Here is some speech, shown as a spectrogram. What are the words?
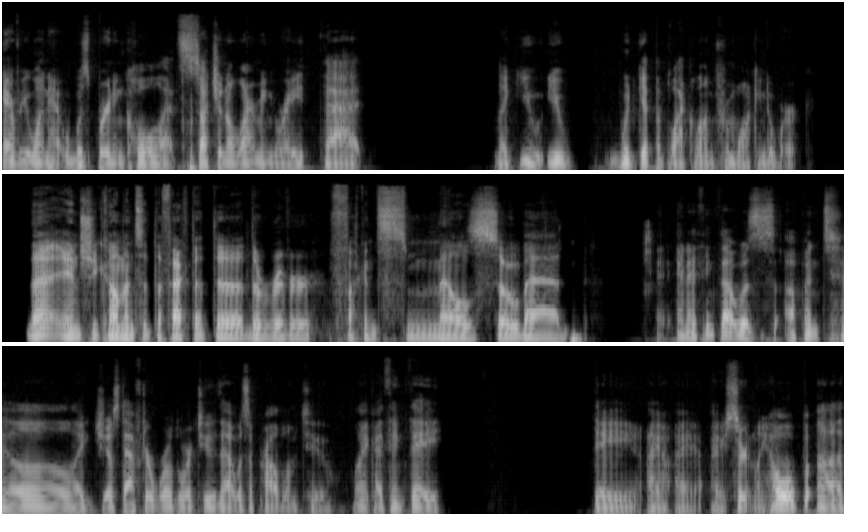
everyone ha- was burning coal at such an alarming rate that like you you would get the black lung from walking to work. That and she comments at the fact that the the river fucking smells so bad. And I think that was up until like just after World War II that was a problem too. Like I think they they I I, I certainly hope uh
